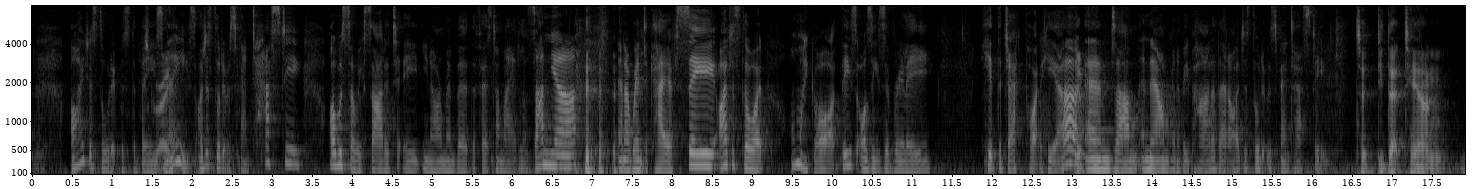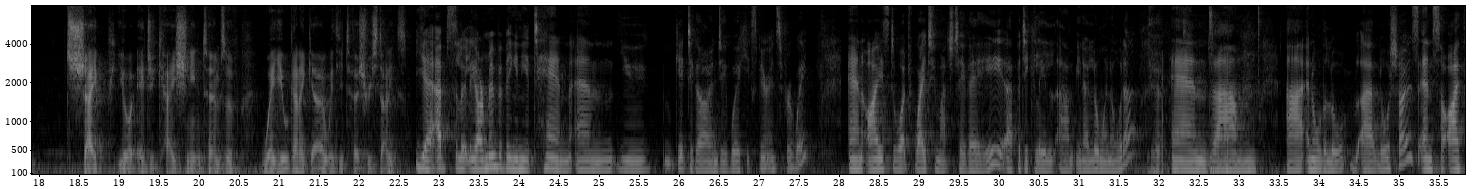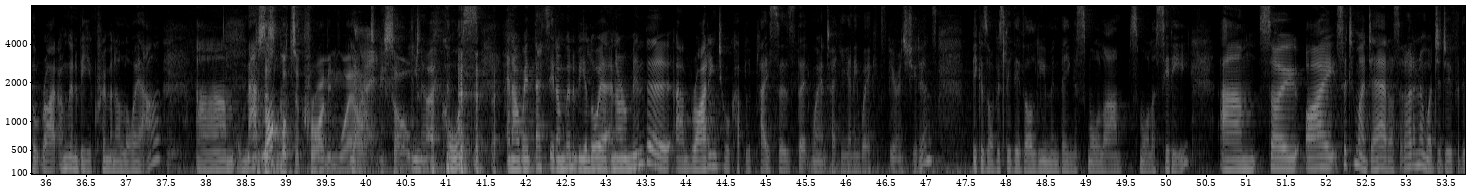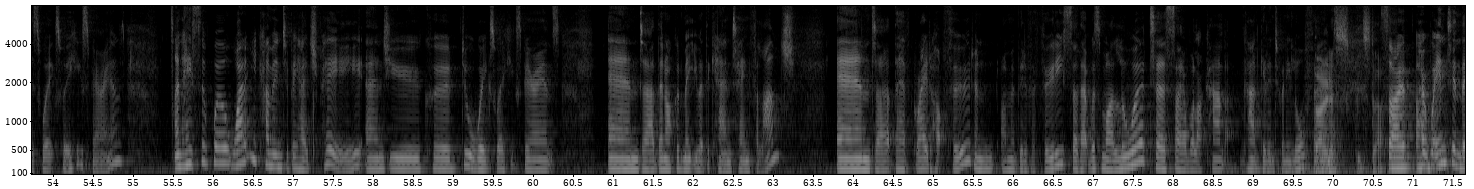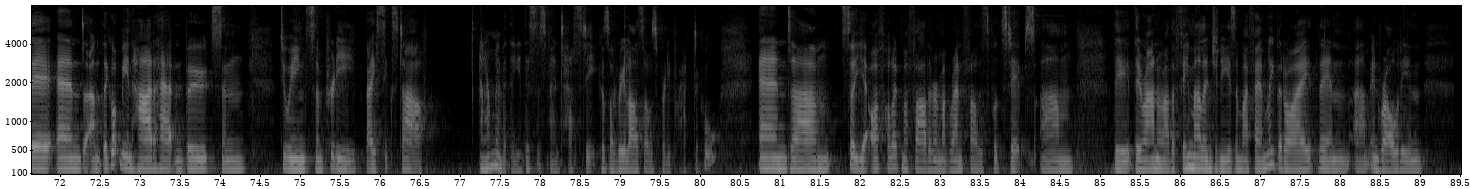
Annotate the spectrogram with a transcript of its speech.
I just thought it was the bee's knees. I just thought it was fantastic. I was so excited to eat. You know, I remember the first time I ate lasagna and I went to KFC. I just thought, oh my God, these Aussies have really hit the jackpot here. Yep. And, um, and now I'm going to be part of that. I just thought it was fantastic. So did that town shape your education in terms of where you were going to go with your tertiary studies? Yeah, absolutely. I remember being in year 10 and you get to go and do work experience for a week. And I used to watch way too much TV, uh, particularly, um, you know, Law and Order. Yeah. And... Um, uh, and all the law, uh, law shows. And so I thought, right, I'm going to be a criminal lawyer um, or Because there's lots of crime in Whyalla Yeah, to be solved. You know, of course. and I went, that's it, I'm going to be a lawyer. And I remember um, writing to a couple of places that weren't taking any work experience students because obviously their volume and being a smaller, smaller city. Um, so I said to my dad, I said, I don't know what to do for this works week experience. And he said, Well, why don't you come into BHP and you could do a week's work experience and uh, then I could meet you at the canteen for lunch. And uh, they have great hot food, and I'm a bit of a foodie, so that was my lure to say, well, I can't can't get into any law firms. Bonus, good stuff. So I went in there, and um, they got me in hard hat and boots, and doing some pretty basic stuff. And I remember thinking, this is fantastic because I realised I was pretty practical. And um, so, yeah, I followed my father and my grandfather's footsteps. Um, there, there are no other female engineers in my family, but I then um, enrolled in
